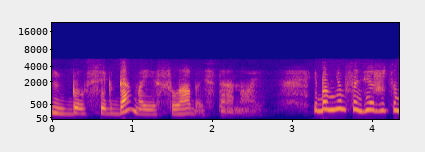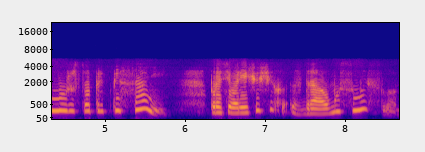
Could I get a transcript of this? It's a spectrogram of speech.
был всегда моей слабой стороной, ибо в нем содержится множество предписаний, противоречащих здравому смыслу.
